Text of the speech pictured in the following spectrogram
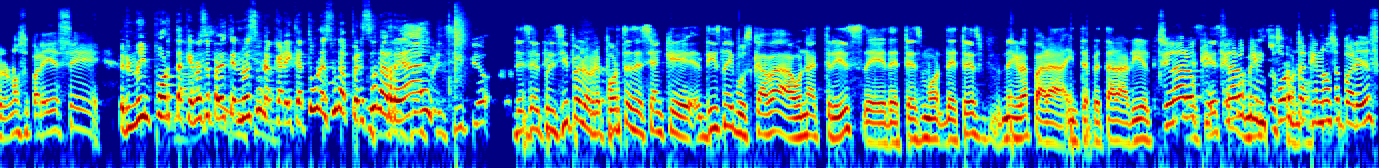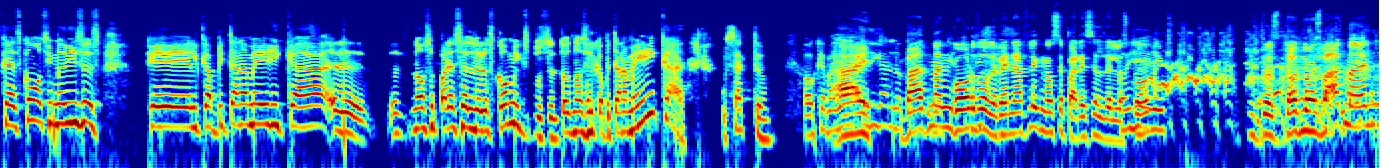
Pero no se parece. Pero no importa que no se parezca, no es una caricatura, es una persona Desde el real. principio, desde el principio los reportes decían que Disney buscaba a una actriz eh, de tez de tez negra para interpretar a Ariel. Claro Desde que, claro que importa que no se parezca. Es como si me dices que el Capitán América eh, no se parece al de los cómics, pues entonces no es el Capitán América. Exacto. O que mañana te Ay, digan lo que- Batman lo que tú gordo de. Ben Affleck no se parece al de los Oye. cómics. Entonces, entonces no es Batman.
